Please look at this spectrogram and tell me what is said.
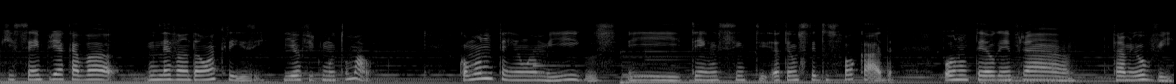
que sempre acaba me levando a uma crise e eu fico muito mal. Como eu não tenho amigos e tenho eu tenho sentido sufocada por não ter alguém para me ouvir.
